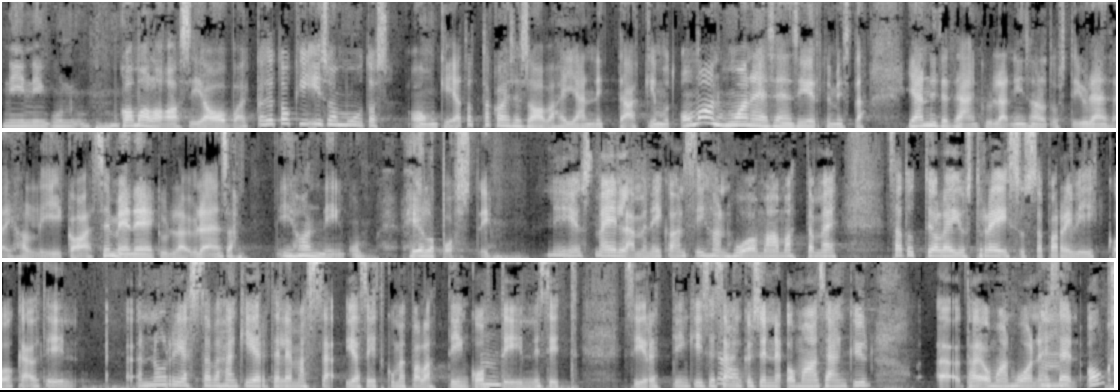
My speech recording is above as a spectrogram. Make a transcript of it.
niin, niin kuin kamala asia ole, vaikka se toki iso muutos onkin, ja totta kai se saa vähän jännittääkin, mutta omaan huoneeseen siirtymistä jännitetään kyllä niin sanotusti yleensä ihan liikaa, että se menee kyllä yleensä ihan niin kuin helposti. Niin just meillä meni kanssa ihan huomaamatta. Me satutti olemaan just reissussa pari viikkoa, käytiin Norjassa vähän kiertelemässä ja sitten kun me palattiin kotiin, mm. niin sitten siirrettiinkin se Joo. sänky sinne omaan sänkyyn äh, tai omaan huoneeseen. Mm. Onko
